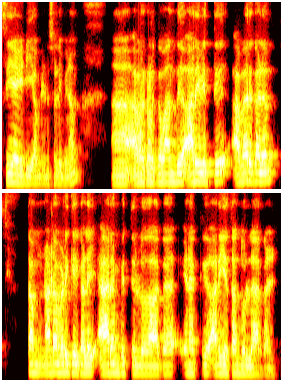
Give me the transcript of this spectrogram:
சிஐடி அப்படின்னு சொல்லிவினோம் ஆஹ் அவர்களுக்கு வந்து அறிவித்து அவர்களும் தம் நடவடிக்கைகளை ஆரம்பித்துள்ளதாக எனக்கு அறிய தந்துள்ளார்கள்.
